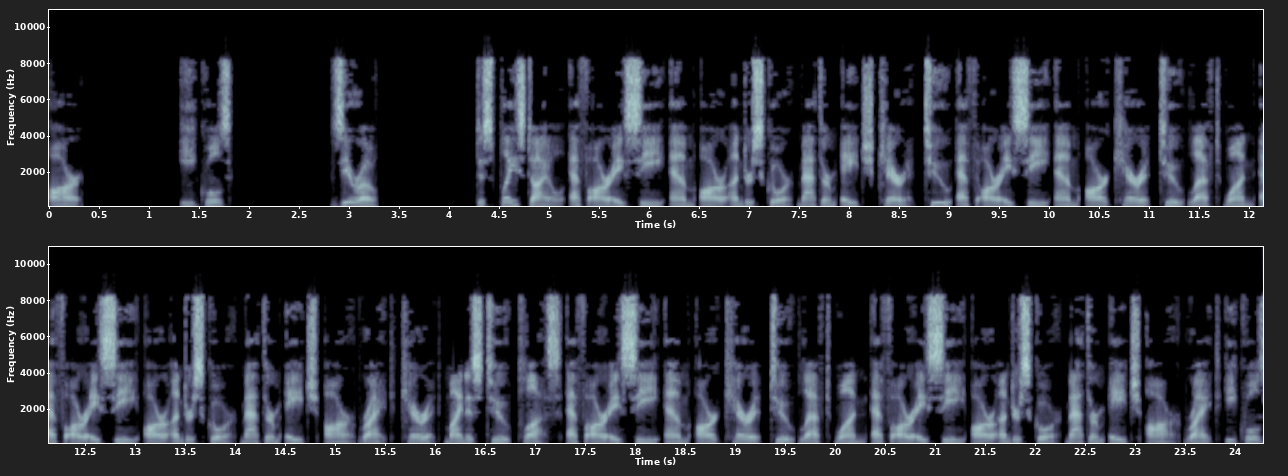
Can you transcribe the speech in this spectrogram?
r equals 0 Display style frac m r underscore mathrm h caret two frac m r caret two left one frac r underscore mathrm h r right caret minus two plus frac m r caret two left one frac r underscore mathrm h r right equals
